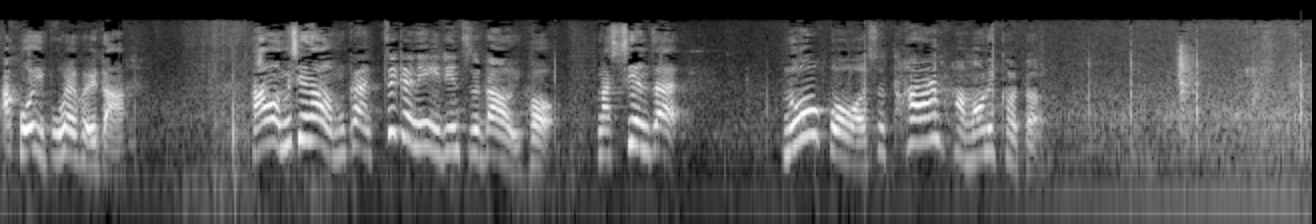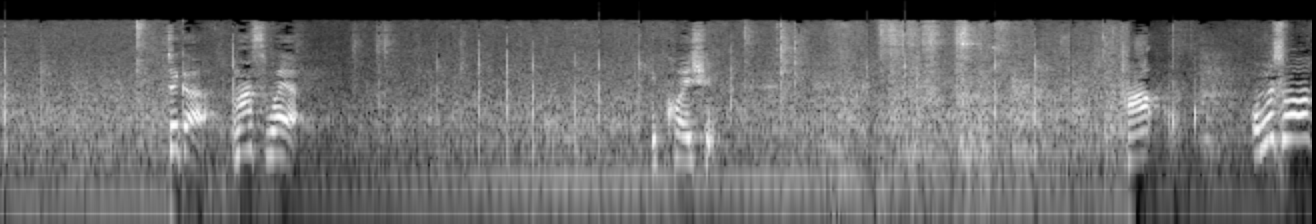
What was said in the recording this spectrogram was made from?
啊，国语不会回答。好，我们现在我们看这个，你已经知道以后，那现在如果我是 time harmonic 的这个 Maxwell equation，好，我们说。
